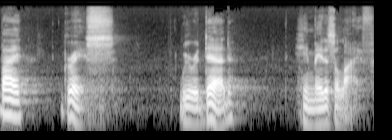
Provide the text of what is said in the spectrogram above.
by grace. We were dead, He made us alive.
